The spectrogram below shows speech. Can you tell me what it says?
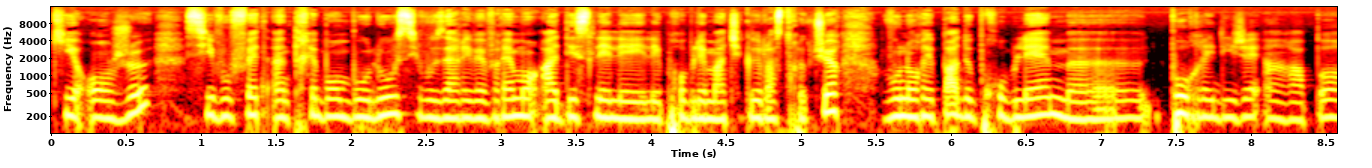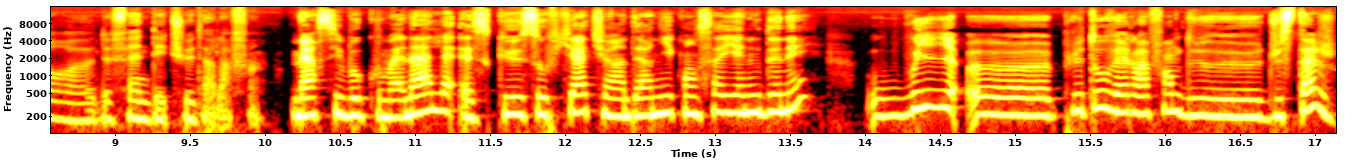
qui est en jeu. Si vous faites un très bon boulot, si vous arrivez vraiment à déceler les, problématiques de la structure, vous n'aurez pas de problème euh, pour rédiger un rapport euh, de fin d'études à la fin. Merci beaucoup Manal. Est-ce que Sophia, tu as un dernier conseil à nous donner? Oui, euh, plutôt vers la fin du stage.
